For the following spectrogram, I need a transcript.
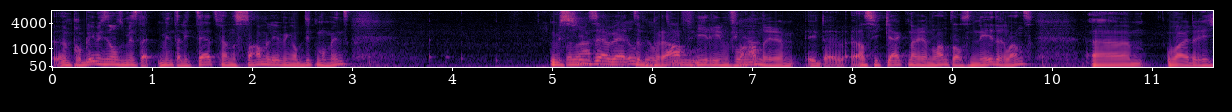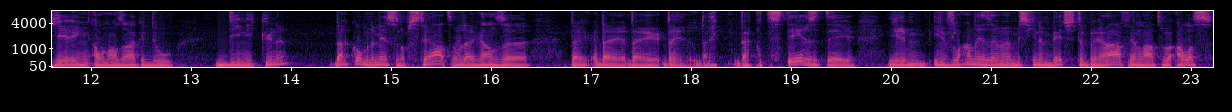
Een probleem is in onze menta- mentaliteit van de samenleving op dit moment. Misschien zijn wij te braaf toe. hier in Vlaanderen. Als je kijkt naar een land als Nederland, ehm, waar de regering allemaal zaken doet die niet kunnen, daar komen de mensen op straat of daar gaan ze... Daar, daar, daar, daar, daar, daar protesteren ze tegen. Hier in, in Vlaanderen zijn we misschien een beetje te braaf en laten we alles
